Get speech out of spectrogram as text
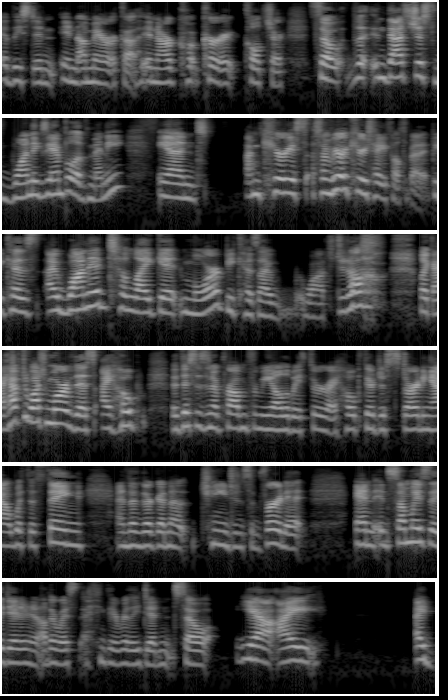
at least in in america in our cu- current culture. So the, that's just one example of many. And i'm curious so i'm very curious how you felt about it because i wanted to like it more because i watched it all. Like i have to watch more of this. I hope that this isn't a problem for me all the way through. I hope they're just starting out with a thing and then they're gonna change and subvert it and in some ways they did and in other ways i think they really didn't so yeah i i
